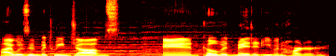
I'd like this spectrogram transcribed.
I was in between jobs, and COVID made it even harder.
